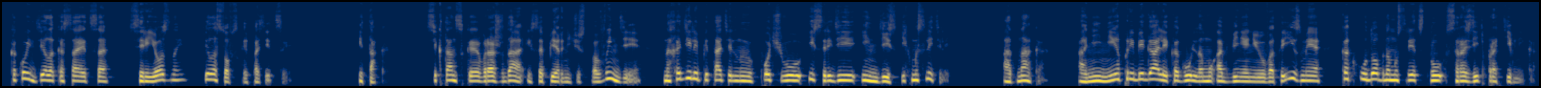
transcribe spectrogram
в какой дело касается серьезной философской позиции. Итак, сектантская вражда и соперничество в Индии находили питательную почву и среди индийских мыслителей. Однако они не прибегали к огульному обвинению в атеизме как удобному средству сразить противника.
